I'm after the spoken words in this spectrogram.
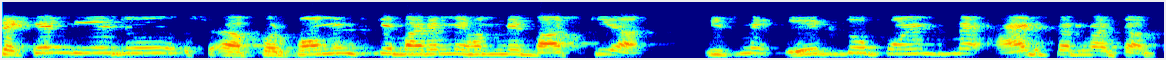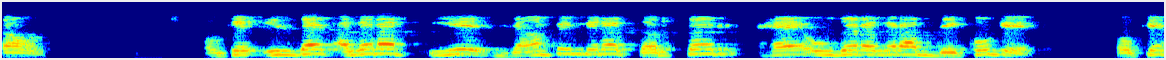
second ये जो परफॉर्मेंस के बारे में हमने बात किया, इसमें एक दो पॉइंट मैं ऐड करना चाहता हूँ। ओके इज़ दैट अगर आप ये, जहाँ पे मेरा कर्सर है, उधर अगर आप देखोगे okay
